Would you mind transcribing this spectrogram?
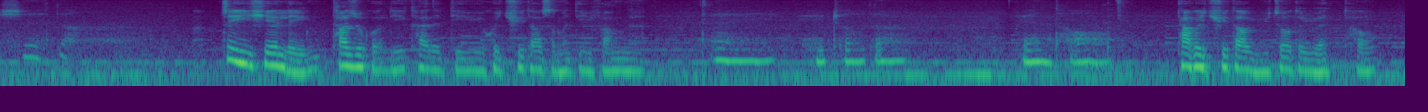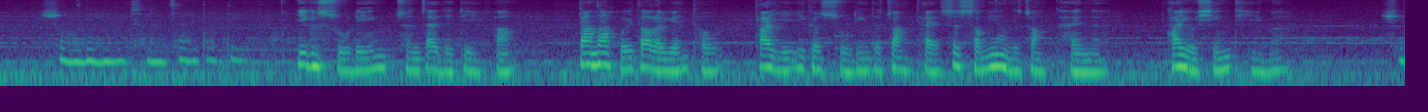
是的。这一些灵，他如果离开了地狱，会去到什么地方呢？在宇宙的源头。他会去到宇宙的源头。属灵存在的地方。一个属灵存在的地方。当他回到了源头，他以一个属灵的状态是什么样的状态呢？他有形体吗？取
